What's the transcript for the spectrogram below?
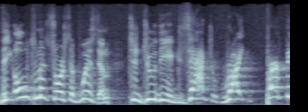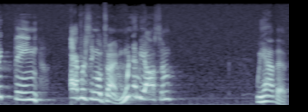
the ultimate source of wisdom to do the exact right, perfect thing every single time. Wouldn't that be awesome? We have it.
